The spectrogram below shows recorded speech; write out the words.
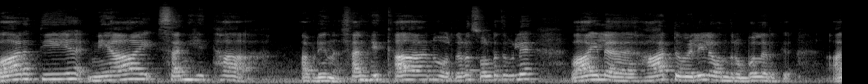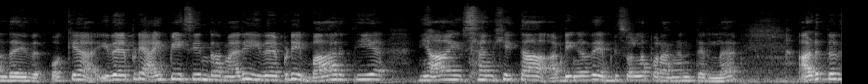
பாரதிய நியாய் சன்ஹிதா அப்படின்னு. சன்ஹிதான்னு ஒரு தடவை சொல்கிறதுக்குள்ளே வாயில் ஹார்ட் வெளியில் வந்துடும் போல இருக்குது அந்த இது ஓகே இதை எப்படி ஐபிசின்ற மாதிரி இதை எப்படி பாரதிய நியாய் சங்கீதா அப்படிங்கிறத எப்படி சொல்ல போகிறாங்கன்னு தெரில அடுத்தது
